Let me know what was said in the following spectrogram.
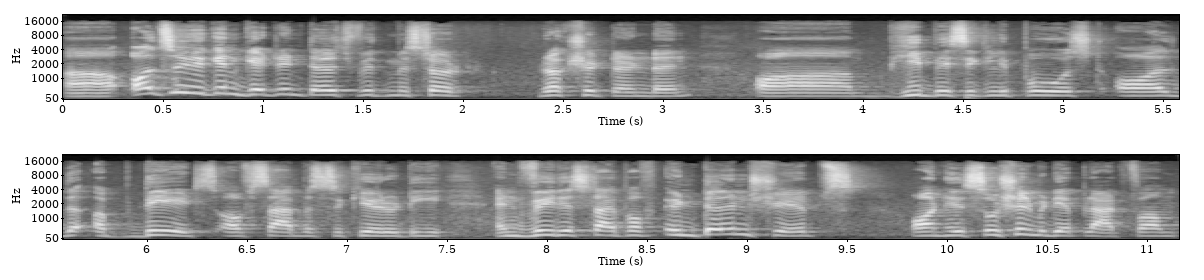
Uh, also, you can get in touch with Mr. Rakshit Tandon um, he basically posts all the updates of cybersecurity and various type of internships on his social media platform.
